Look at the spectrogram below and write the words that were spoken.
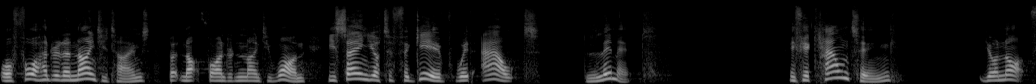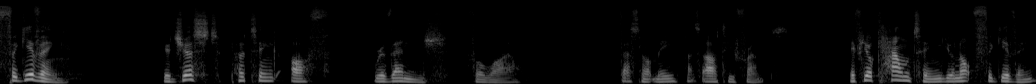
or 490 times but not 491. He's saying you're to forgive without limit. If you're counting, you're not forgiving. You're just putting off revenge for a while. That's not me, that's R.T. France. If you're counting, you're not forgiving.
